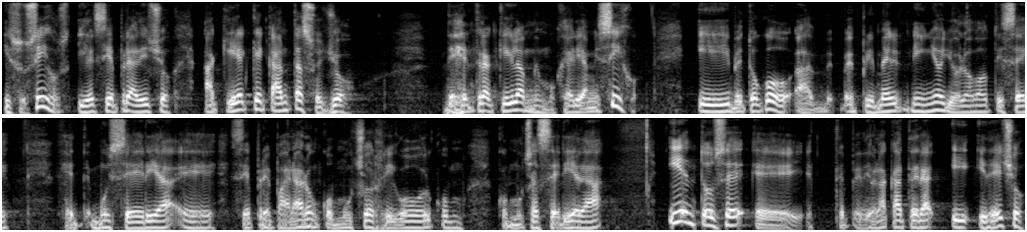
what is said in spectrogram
y sus hijos. Y él siempre ha dicho, aquí el que canta soy yo. Dejen tranquilo a mi mujer y a mis hijos. Y me tocó, el primer niño yo lo bauticé gente muy seria, eh, se prepararon con mucho rigor, con, mucha seriedad. Y entonces eh, te pidió la cátedra y, de hecho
